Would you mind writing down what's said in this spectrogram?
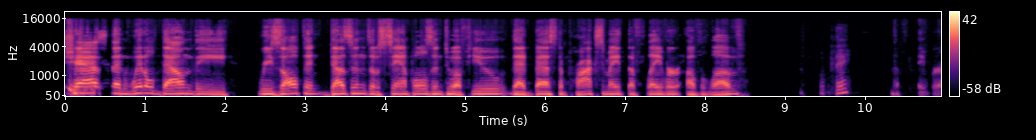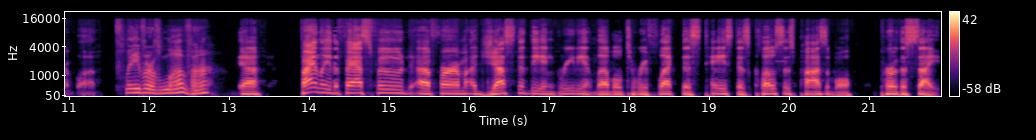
Chaz then whittled down the resultant dozens of samples into a few that best approximate the flavor of love. Okay. The flavor of love. Flavor of love, huh? Yeah. Finally, the fast food uh, firm adjusted the ingredient level to reflect this taste as close as possible per the site.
